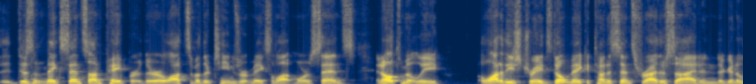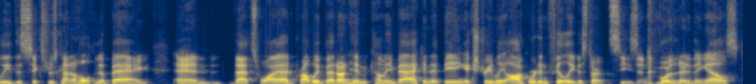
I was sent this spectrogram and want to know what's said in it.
it doesn't make sense on paper. There are lots of other teams where it makes a lot more sense, and ultimately a lot of these trades don't make a ton of sense for either side, and they're going to leave the Sixers kind of holding the bag. And that's why I'd probably bet on him coming back and it being extremely awkward in Philly to start the season more than anything else. Do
